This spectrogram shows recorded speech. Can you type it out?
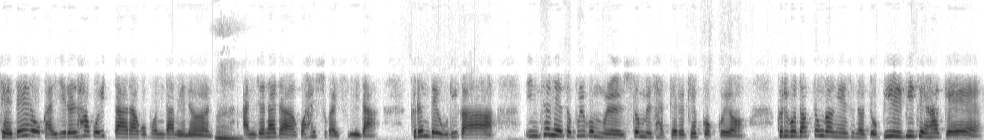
제대로 관리를 하고 있다라고 본다면은 예. 안전하다고 할 수가 있습니다. 그런데 우리가 인천에서 붉은 물 수돗물 사태를 겪었고요. 그리고 낙동강에서는 또 비일비재하게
